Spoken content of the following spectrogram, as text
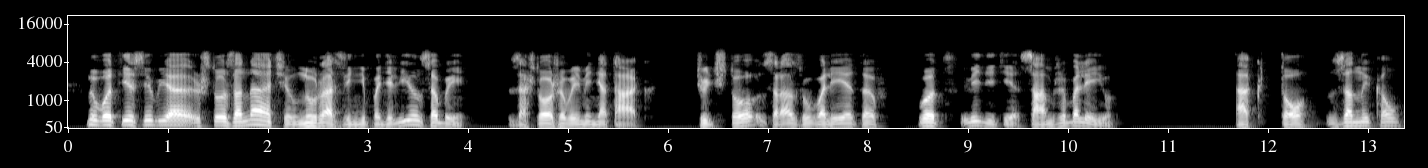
— Ну вот если бы я что заначил, ну разве не поделился бы? За что же вы меня так? Чуть что, сразу валетов. Вот, видите, сам же болею. — А кто заныкал?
